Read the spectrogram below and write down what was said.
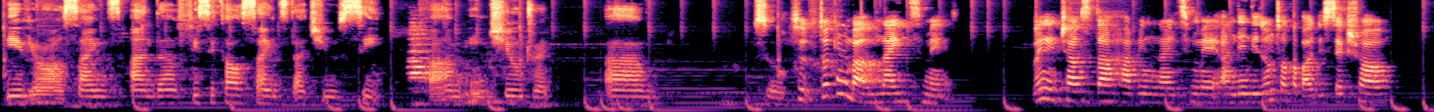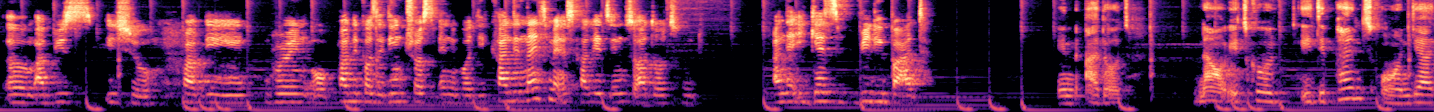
behavioral signs and the physical signs that you see um, in children. Um, so, so talking about nightmares, when a child start having nightmare and then they don't talk about the sexual um, abuse issue, probably growing up, probably because they didn't trust anybody, can the nightmare escalate into adulthood? And then it gets really bad. In adult. Now it could it depends on there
